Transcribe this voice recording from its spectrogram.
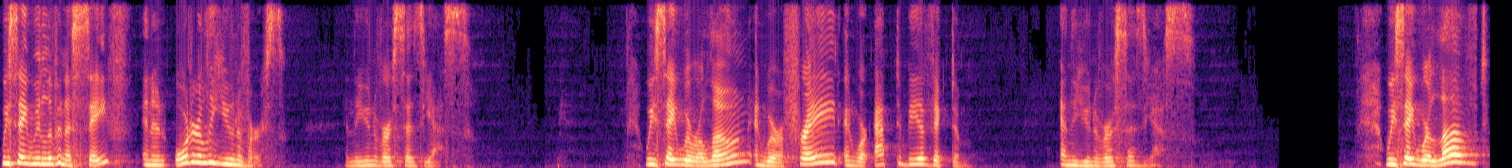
We say we live in a safe and an orderly universe. And the universe says yes. We say we're alone and we're afraid and we're apt to be a victim. And the universe says yes. We say we're loved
